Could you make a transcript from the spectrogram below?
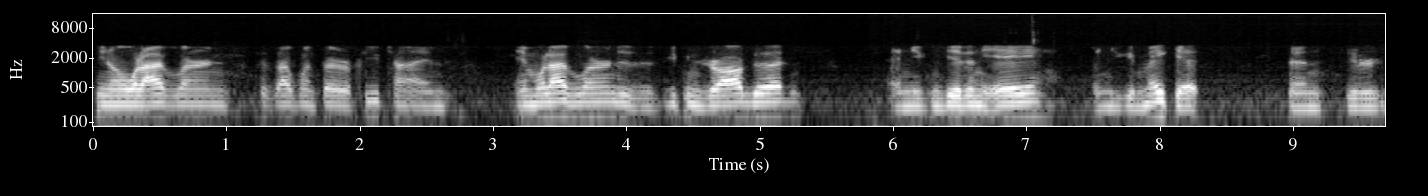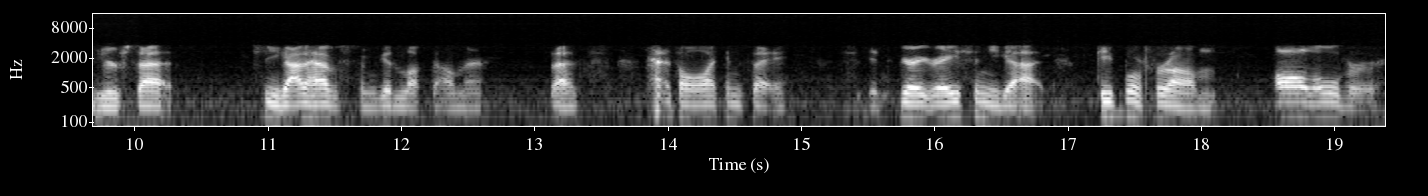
You know, what I've learned, because I went there a few times, and what I've learned is if you can draw good and you can get in the A and you can make it, then you're, you're set. So you got to have some good luck down there. That's that's all I can say. It's great racing. You got people from all over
